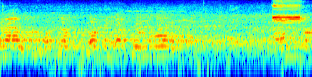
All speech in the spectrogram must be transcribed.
রাজপথে মোকাবিলা করব আমরা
